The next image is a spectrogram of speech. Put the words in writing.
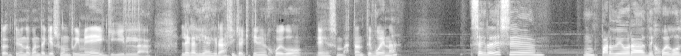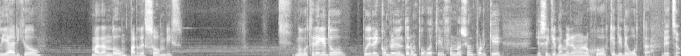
teniendo en cuenta que es un remake y la, calidad gráfica que tiene el juego es bastante buena, se agradece un par de horas de juego diario matando un par de zombies. Me gustaría que tú pudieras complementar un poco esta información porque yo sé que también es uno de los juegos que a ti te gusta. De hecho,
